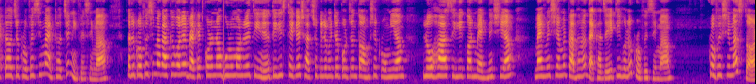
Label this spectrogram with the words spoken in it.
একটা হচ্ছে ক্রোফেসিমা, একটা হচ্ছে নিফেসিমা। তাহলে ক্রোফেসিমা কাকে বলে? ব্র্যাকেট করে নাও। গুরুমণ্ডলে তিরিশ থেকে সাতশো কিলোমিটার পর্যন্ত অংশে ক্রোমিয়াম লোহা, সিলিকন ম্যাগনেসিয়াম ম্যাগনেসিয়ামের প্রাধান্য দেখা যায়। এটি হলো ক্রোফেসিমা ক্রোফেসিমা স্তর।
